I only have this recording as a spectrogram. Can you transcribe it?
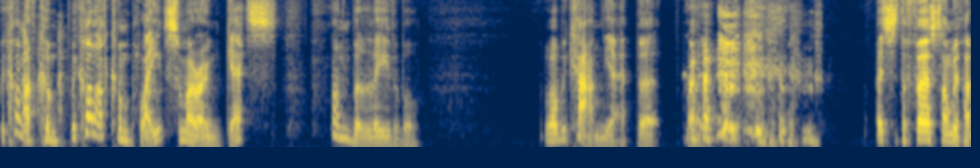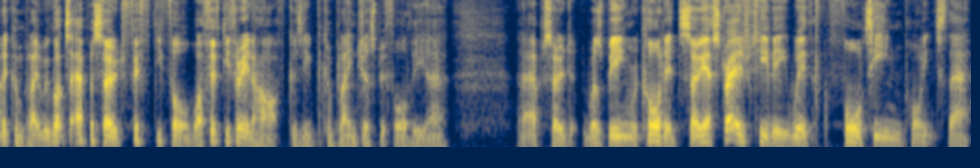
We can't have com- we can't have complaints from our own guests. Unbelievable. Well, we can, yeah, but like, this is the first time we've had a complaint. We've got to episode 54, well, 53 and a half, because he complained just before the uh, uh, episode was being recorded. So, yeah, Straight Edge TV with 14 points there.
